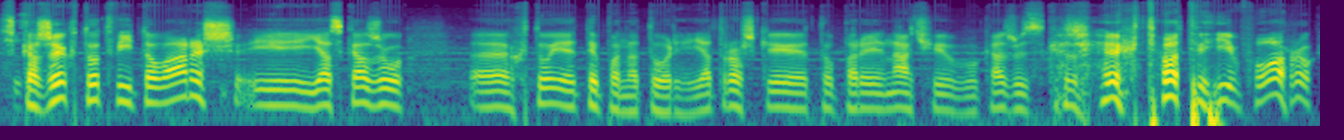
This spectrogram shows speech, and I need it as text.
скажи, хто твій товариш, і я скажу, е, хто є ти по натурі. Я трошки то переіначую, бо кажуть, скажи, хто твій ворог,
